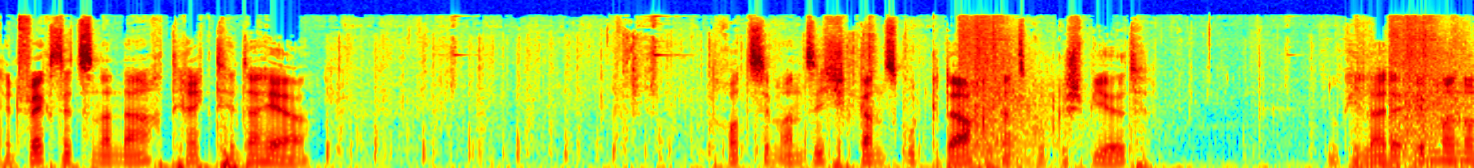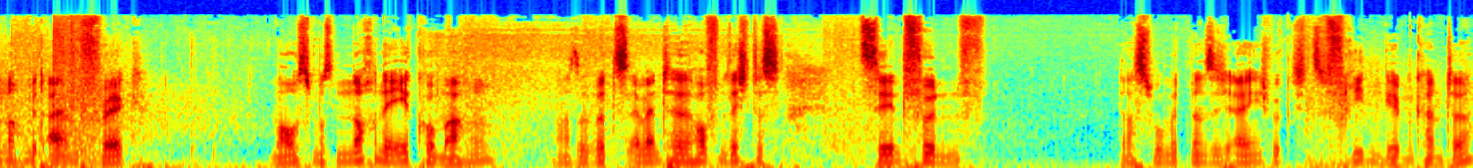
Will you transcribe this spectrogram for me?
den Track sitzt und danach direkt hinterher. Trotzdem an sich ganz gut gedacht, ganz gut gespielt. Nuki leider immer nur noch mit einem Frag. Maus muss noch eine Eco machen. Also wird es eventuell hoffentlich das 10-5. Das, womit man sich eigentlich wirklich zufrieden geben könnte.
